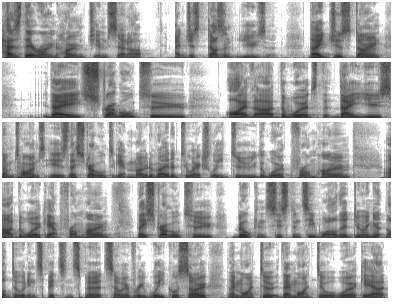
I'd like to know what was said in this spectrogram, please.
has their own home gym set up and just doesn't use it. They just don't, they struggle to either the words that they use sometimes is they struggle to get motivated to actually do the work from home uh, the workout from home. They struggle to build consistency while they're doing it. They'll do it in spits and spurts. So every week or so they might do they might do a workout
